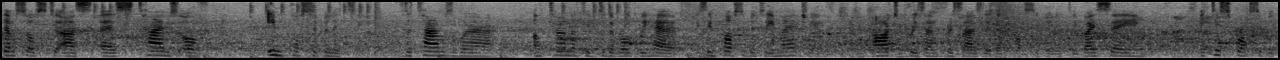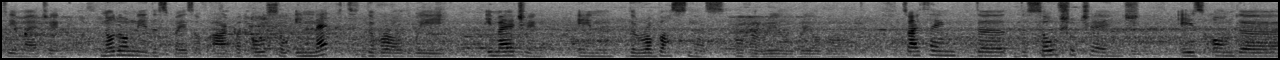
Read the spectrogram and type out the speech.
themselves to us as times of impossibility, the times where alternative to the world we have is impossible to imagine. Art presents precisely that possibility by saying it is possible to imagine not only the space of art but also enact the world we imagine in the robustness of a real, real world. So I think the, the social change is on the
